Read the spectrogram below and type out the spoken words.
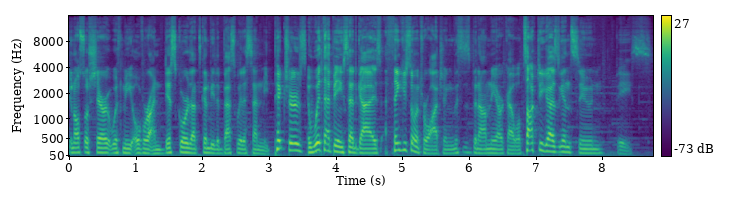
you can also share it with me over on discord. That's going to be the best way to send me pictures. And with that being said guys thank you so much for watching. This has been omniarch. I will talk to you guys again soon. Peace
